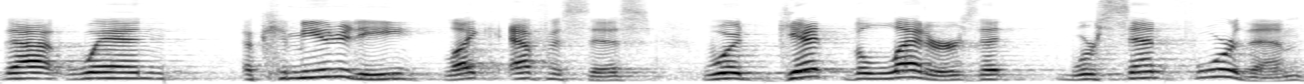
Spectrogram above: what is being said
that when a community like Ephesus would get the letters that were sent for them,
